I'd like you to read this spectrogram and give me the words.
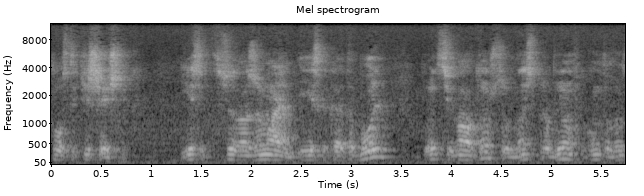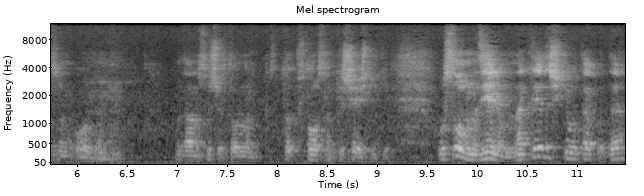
толстый кишечник. Если все нажимаем и есть какая-то боль, то это сигнал о том, что значит проблема в каком-то внутреннем органе. В данном случае в толстом, в толстом кишечнике. Условно делим на клеточки вот так вот, да,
